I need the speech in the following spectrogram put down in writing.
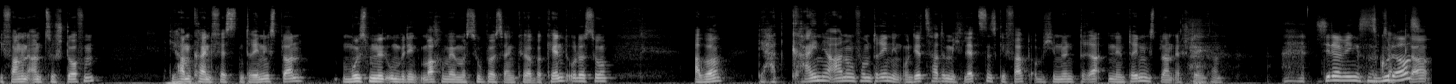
die fangen an zu stoffen. Die haben keinen festen Trainingsplan. Muss man nicht unbedingt machen, wenn man super seinen Körper kennt oder so. Aber der hat keine Ahnung vom Training. Und jetzt hat er mich letztens gefragt, ob ich ihm einen, Tra einen Trainingsplan erstellen kann. Sieht er wenigstens gut gesagt, aus? Klar,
